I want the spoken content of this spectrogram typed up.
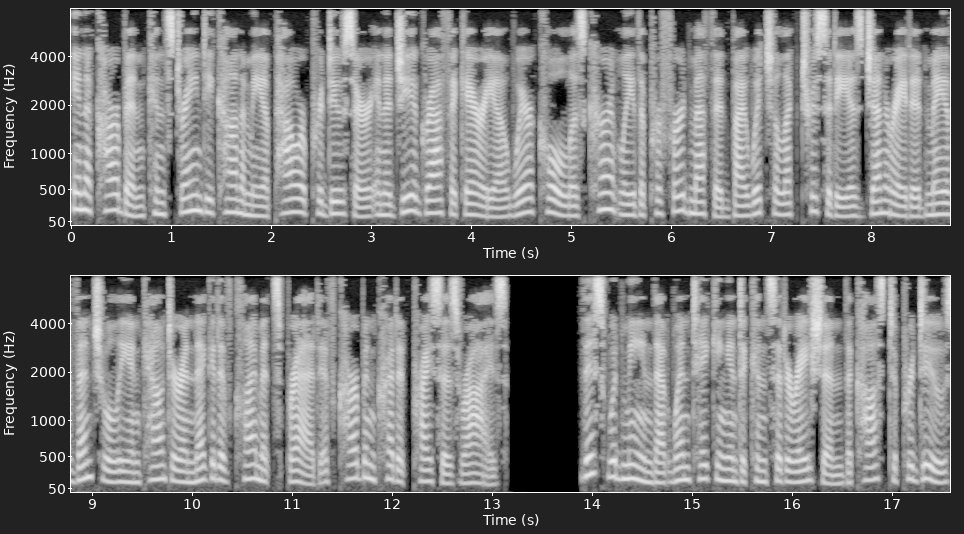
In a carbon-constrained economy a power producer in a geographic area where coal is currently the preferred method by which electricity is generated may eventually encounter a negative climate spread if carbon credit prices rise. This would mean that when taking into consideration the cost to produce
